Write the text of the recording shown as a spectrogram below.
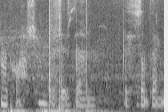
Oh gosh, this is um, this is something.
